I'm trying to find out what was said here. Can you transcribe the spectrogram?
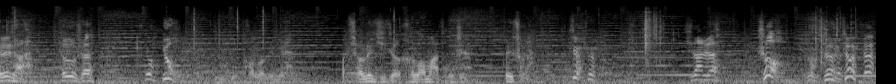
田连长，调度神，哟，你跑到里面，把乔丽记者和老马同志背出来。是是。其他人撤。是是是。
